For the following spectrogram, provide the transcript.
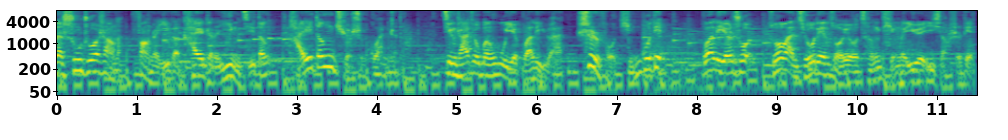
那书桌上呢，放着一个开着的应急灯，台灯却是关着的。警察就问物业管理员是否停过电，管理员说昨晚九点左右曾停了约一小时电。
